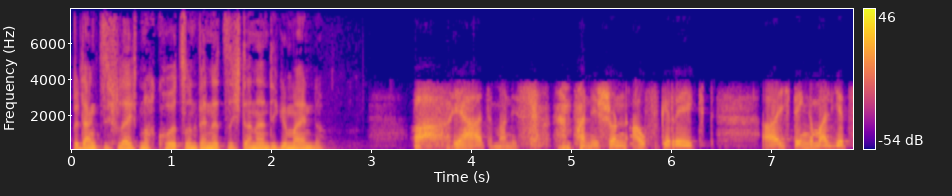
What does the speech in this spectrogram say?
bedankt sich vielleicht noch kurz und wendet sich dann an die Gemeinde. Oh, ja, also man ist, man ist schon aufgeregt. Äh, ich denke mal, jetzt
